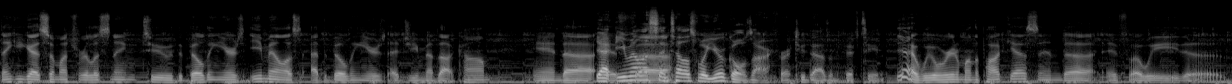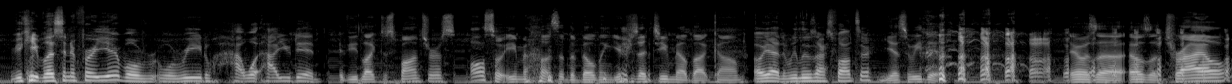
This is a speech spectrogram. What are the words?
Thank you guys so much for listening to the Building Years. Email us at thebuildingyears at gmail.com. And uh, Yeah, if, email us uh, and tell us what your goals are for 2015. Yeah, we will read them on the podcast, and uh, if uh, we uh, If you keep listening for a year, we'll we'll read how what how you did. if you'd like to sponsor us, also email us at thebuildingyears at gmail.com. Oh yeah, did we lose our sponsor? Yes, we did. it was a it was a trial,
